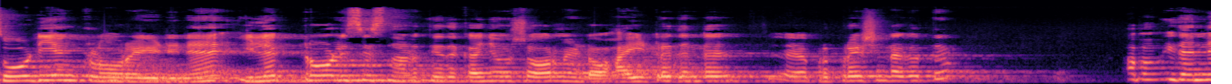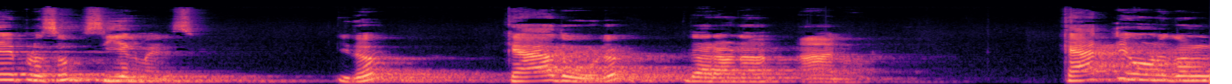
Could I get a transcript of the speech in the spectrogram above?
സോഡിയം ക്ലോറൈഡിനെ ഇലക്ട്രോളിസിസ് നടത്തിയത് കഴിഞ്ഞ വർഷം ഓർമ്മയുണ്ടോ? ഹൈഡ്രജന്റെ പ്രിപ്പറേഷന്റെ അകത്ത്? അപ്പം ഇത് എൻ എ പ്ലസും സി എൽ മൈനസും ഇത് കാഥോഡ്. ഇതാരാണ്? ആനോഡ് കാറ്റയോണുകൾ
